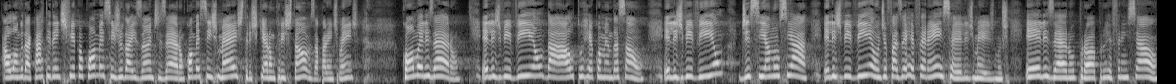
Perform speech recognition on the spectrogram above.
ao longo da carta, identifica como esses judaizantes eram, como esses mestres, que eram cristãos, aparentemente, como eles eram. Eles viviam da autorrecomendação. Eles viviam de se anunciar. Eles viviam de fazer referência a eles mesmos. Eles eram o próprio referencial.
